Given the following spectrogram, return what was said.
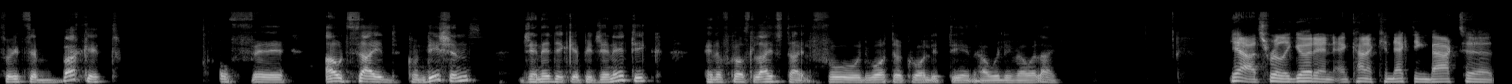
So it's a bucket of uh, outside conditions, genetic, epigenetic, and of course, lifestyle, food, water quality, and how we live our life. Yeah, it's really good. And, and kind of connecting back to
